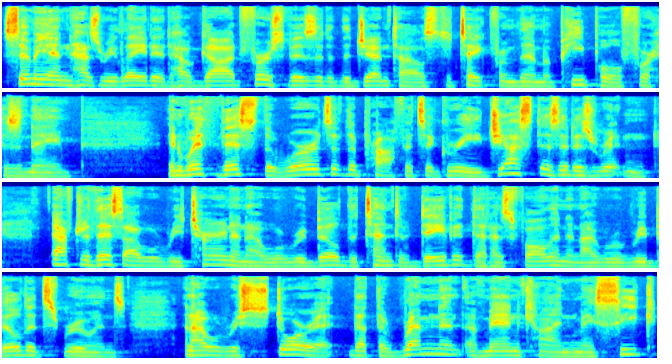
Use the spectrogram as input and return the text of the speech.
Simeon has related how God first visited the Gentiles to take from them a people for his name. And with this, the words of the prophets agree, just as it is written After this, I will return and I will rebuild the tent of David that has fallen, and I will rebuild its ruins, and I will restore it, that the remnant of mankind may seek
